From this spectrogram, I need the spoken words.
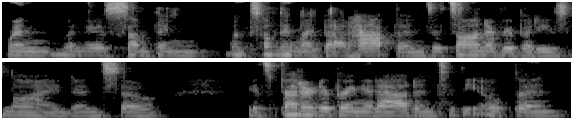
when when there's something when something like that happens it's on everybody's mind. And so it's better to bring it out into the open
